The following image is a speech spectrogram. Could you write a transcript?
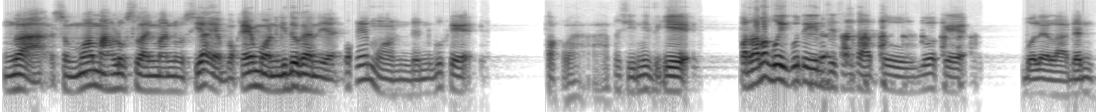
Enggak, semua makhluk selain manusia ya Pokemon gitu kan ya. Pokemon dan gue kayak fuck lah. Apa sih ini kayak pertama gue ikutin season 1 gue kayak boleh lah. Dan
